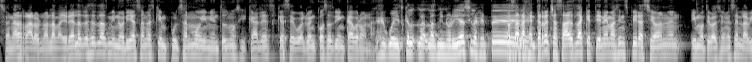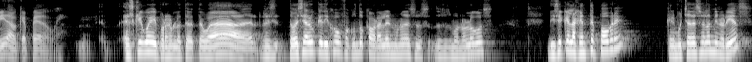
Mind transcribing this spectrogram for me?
Suena raro, ¿no? La mayoría de las veces las minorías son las que impulsan movimientos musicales que se vuelven cosas bien cabronas. Eh, güey, es que la- las minorías y la gente... O sea, la gente rechazada es la que tiene más inspiración en- y motivaciones en la vida, ¿o qué pedo, güey? Es que, güey, por ejemplo, te, te voy a, te voy a decir algo que dijo Facundo Cabral en uno de sus, de sus monólogos. Dice que la gente pobre, que muchas veces son las minorías,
